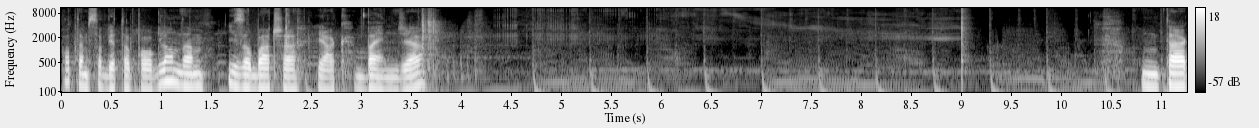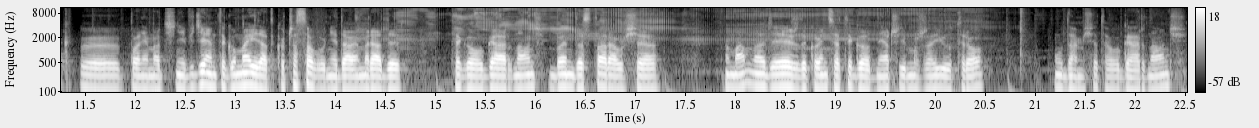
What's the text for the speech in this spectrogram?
potem sobie to pooglądam i zobaczę jak będzie. Mm, Tak, y, panie Marcinie, widziałem tego maila, tylko czasowo nie dałem rady tego ogarnąć. Będę starał się, no mam nadzieję, że do końca tygodnia, czyli może jutro, uda mi się to ogarnąć.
